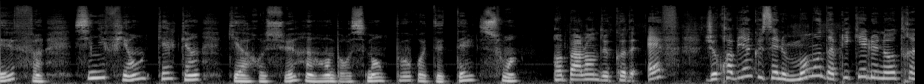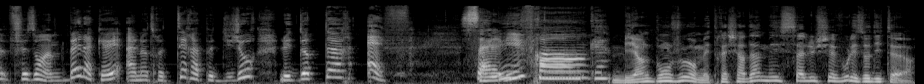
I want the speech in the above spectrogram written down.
F signifiant quelqu'un qui a reçu un remboursement pour de tels soins. En parlant de code F, je crois bien que c'est le moment d'appliquer le nôtre. Faisons un bel accueil à notre thérapeute du jour, le docteur F. Salut Franck Bien le bonjour mes très chères dames et salut chez vous les auditeurs.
